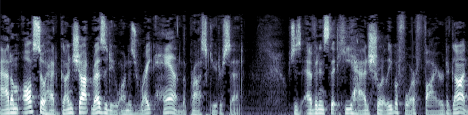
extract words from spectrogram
Adam also had gunshot residue on his right hand, the prosecutor said, which is evidence that he had shortly before fired a gun.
